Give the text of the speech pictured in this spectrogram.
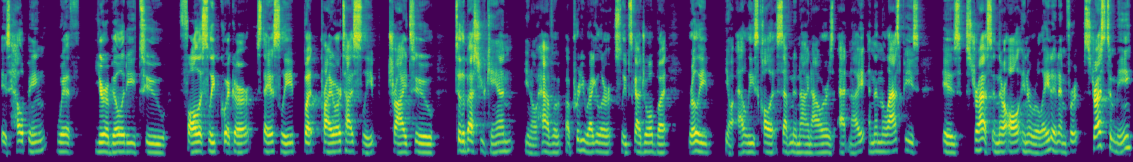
is helping with your ability to fall asleep quicker, stay asleep, but prioritize sleep. Try to, to the best you can, you know, have a, a pretty regular sleep schedule, but really, you know, at least call it seven to nine hours at night. And then the last piece is stress, and they're all interrelated. And for stress to me,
